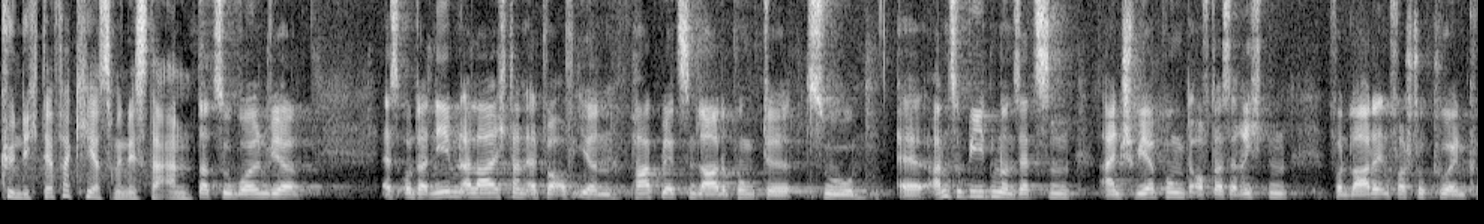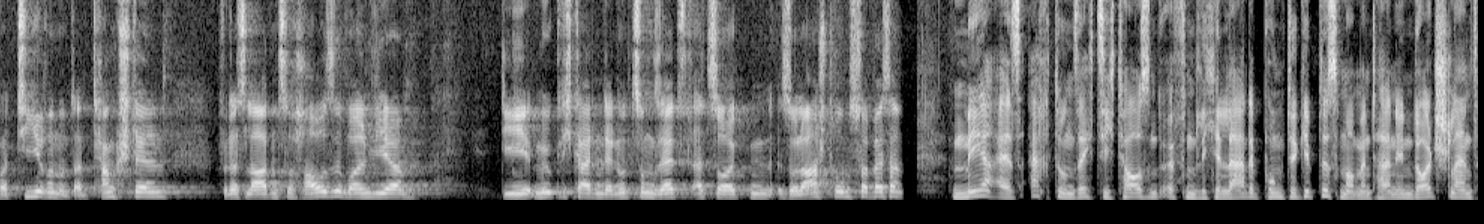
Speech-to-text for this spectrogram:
kündigt der Verkehrsminister an. Dazu wollen wir es Unternehmen erleichtern, etwa auf ihren Parkplätzen Ladepunkte zu, äh, anzubieten und setzen einen Schwerpunkt auf das Errichten von Ladeinfrastruktur in Quartieren und an Tankstellen. Für das Laden zu Hause wollen wir die Möglichkeiten der Nutzung selbst erzeugten Solarstroms verbessern. Mehr als 68.000 öffentliche Ladepunkte gibt es momentan in Deutschland.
